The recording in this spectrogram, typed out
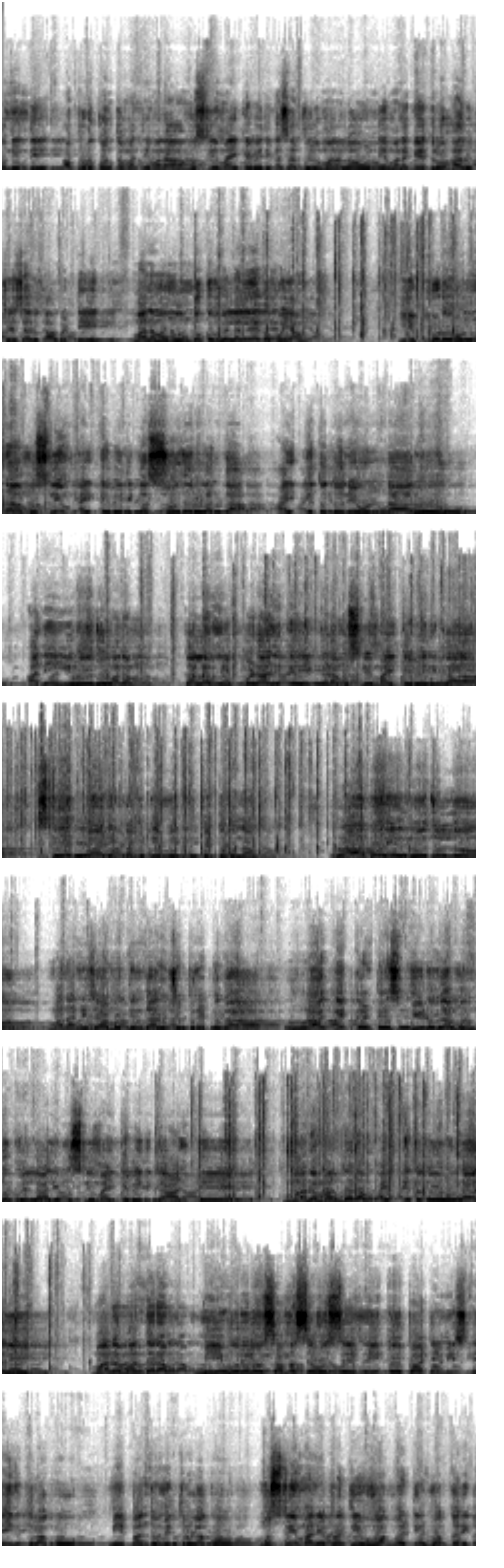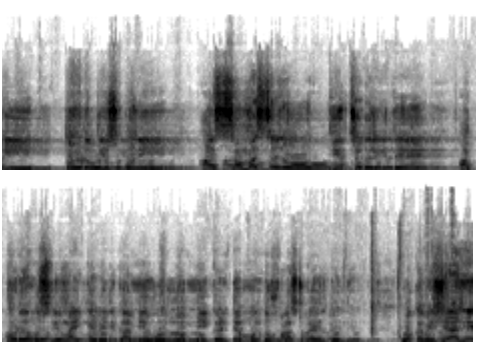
ఉండింది. అప్పుడు కొంతమంది మన ముస్లిం ఐక్య వేదిక సభ్యులు మనలో ఉండి మనకే ద్రోహాలు చేశారు కాబట్టి మనము ముందుకు వెళ్ళలేకపోయాము. ఇప్పుడు ఉన్న ముస్లిం ఐక్య వేదిక సోదరులంతా ఐక్యతతోనే ఉండారు అని ఈ రోజు మనం గలం ఇప్పడానికే ఇక్కడ ముస్లిం ఐక్య వేదిక స్టేట్ బాడీ కమిటీ మీటింగ్ పెట్టుకున్నాం. రాబోయే రోజుల్లో మన నిజాముద్దీన్ గారు చెప్పినట్టుగా రాకెట్ కంటే స్పీడుగా ముందుకు వెళ్ళాలి ముస్లిం ఐక్య వేదిక అంటే మనమందరం ఐక్యతతో ఉండాలి. మనమందరం మీ ఊరిలో సమస్య వస్తే మీతో పాటి మీ స్నేహితులకు మీ బంధుమిత్రులకు ముస్లిం అనే ప్రతి ఒక్కటి ఒక్కరికి తోడు తీసుకొని ఆ సమస్యను తీర్చగలిగితే అప్పుడే ముస్లిం ఐక్య వేదిక మీ ఊర్లో మీకంటే ముందు ఫాస్ట్గా వెళ్తుంది. ఒక విషయాన్ని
